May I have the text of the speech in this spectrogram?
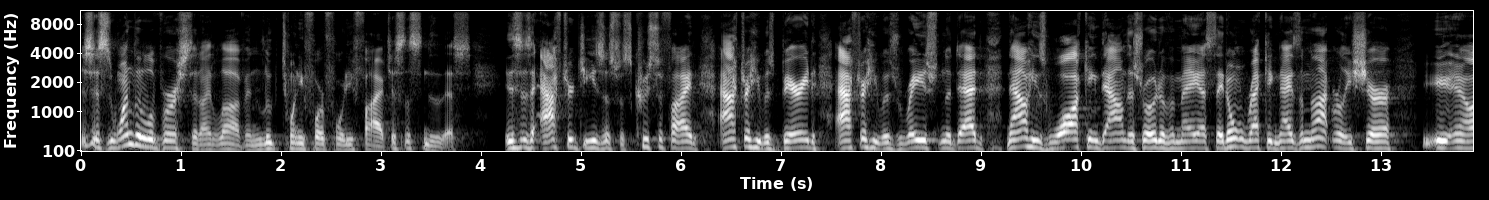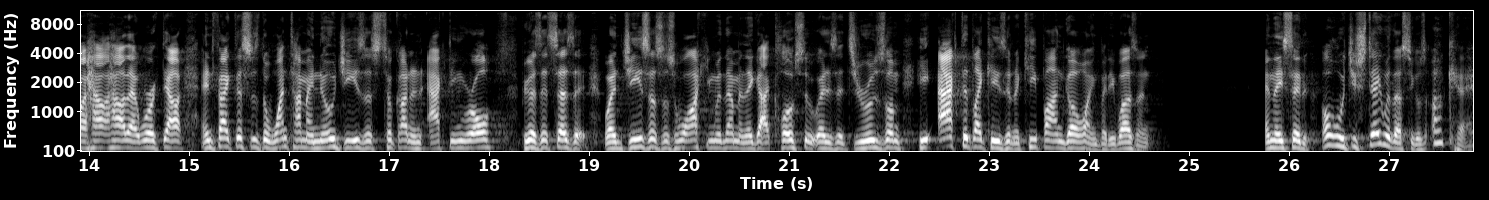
This is one little verse that I love in Luke 24 45. Just listen to this. This is after Jesus was crucified, after he was buried, after he was raised from the dead. Now he's walking down this road of Emmaus. They don't recognize him. I'm not really sure you know, how, how that worked out. In fact, this is the one time I know Jesus took on an acting role because it says that when Jesus was walking with them and they got close to what is it, Jerusalem, he acted like he's going to keep on going, but he wasn't. And they said, Oh, would you stay with us? He goes, Okay,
